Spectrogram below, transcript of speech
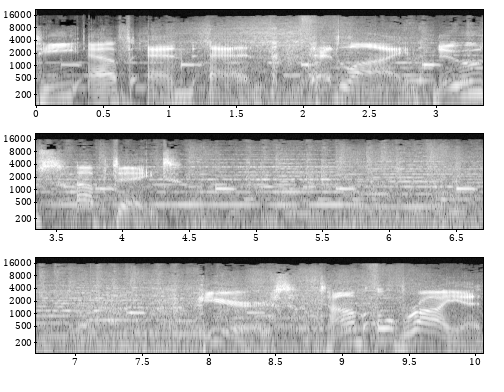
TFNN. Headline News Update. Here's Tom O'Brien.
